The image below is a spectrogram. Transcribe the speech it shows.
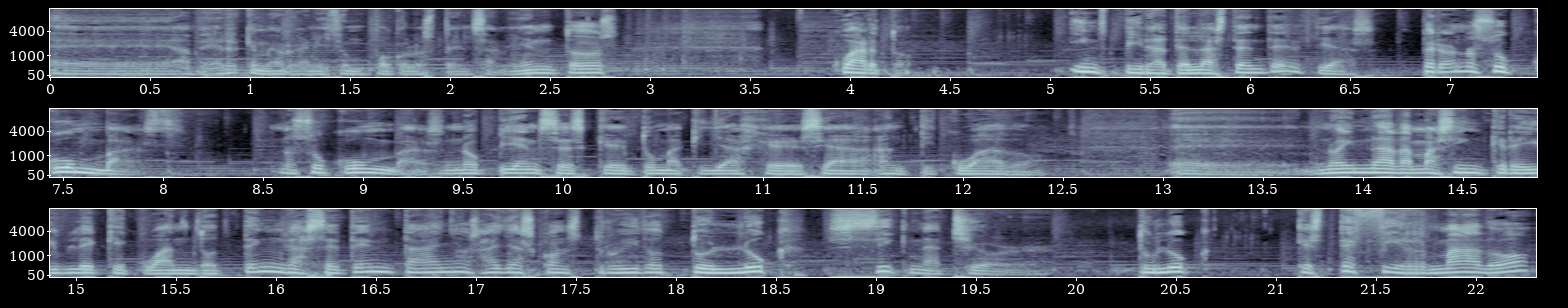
eh, a ver que me organice un poco los pensamientos. Cuarto, inspírate en las tendencias, pero no sucumbas no sucumbas, no pienses que tu maquillaje sea anticuado. Eh, no hay nada más increíble que cuando tengas 70 años hayas construido tu look signature, tu look que esté firmado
